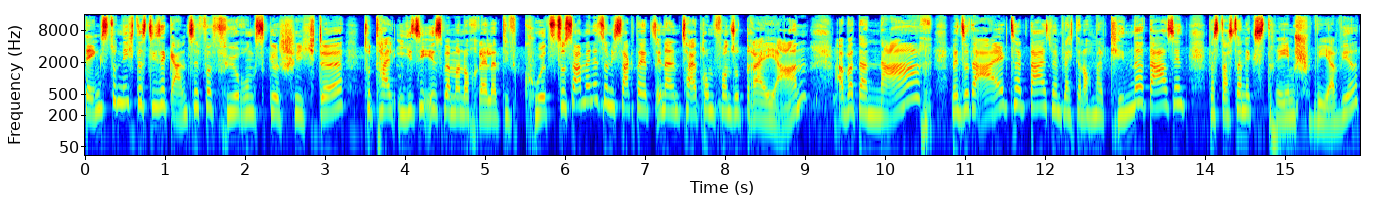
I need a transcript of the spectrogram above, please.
denkst du nicht, dass diese ganze Verführungsgeschichte total easy ist, wenn man noch relativ kurz zusammen ist? Und ich sage da jetzt in einem Zeitraum von so drei Jahren. Aber danach, wenn so der Alltag da ist, wenn vielleicht dann auch mal Kinder da sind, dass das dann extrem schwer wird?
